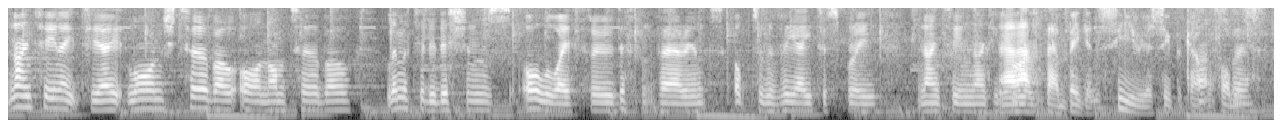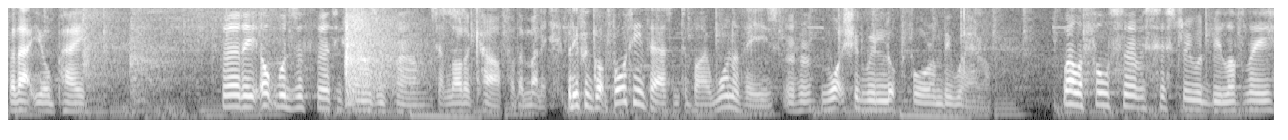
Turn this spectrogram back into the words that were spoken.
1988 launch, turbo or non-turbo, limited editions all the way through, different variants, up to the V8 Esprit 1995. Now, that's their big and serious supercar That's performance. the- For that, you'll pay 30, upwards of 30,000 pounds. It's a lot of car for the money. But if we've got 14,000 to buy one of these, what should we look for and beware of? Well, a full service history would be lovely.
